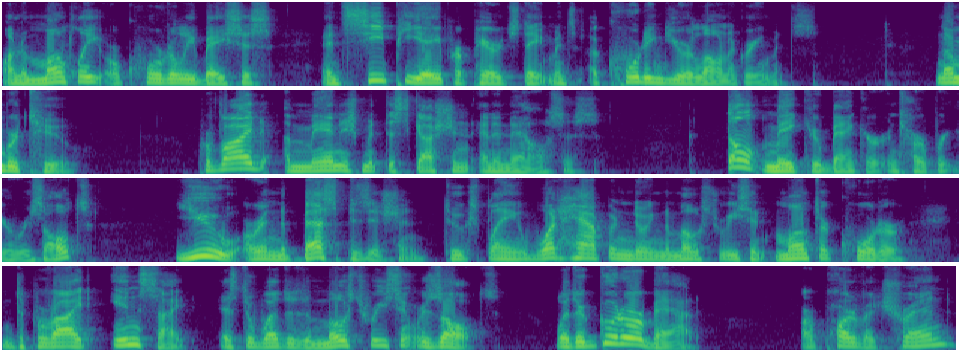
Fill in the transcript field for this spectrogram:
on a monthly or quarterly basis and CPA prepared statements according to your loan agreements. Number two, provide a management discussion and analysis. Don't make your banker interpret your results. You are in the best position to explain what happened during the most recent month or quarter and to provide insight as to whether the most recent results whether good or bad, are part of a trend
